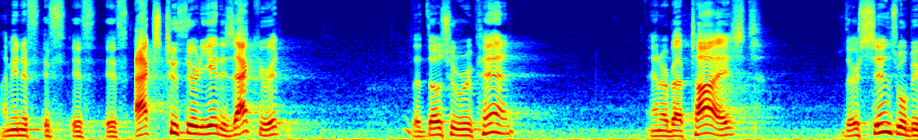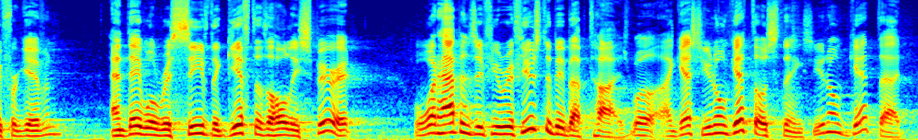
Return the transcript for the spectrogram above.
I mean, if, if, if, if Acts 2.38 is accurate, that those who repent and are baptized, their sins will be forgiven and they will receive the gift of the Holy Spirit, well, what happens if you refuse to be baptized? Well, I guess you don't get those things. You don't get that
